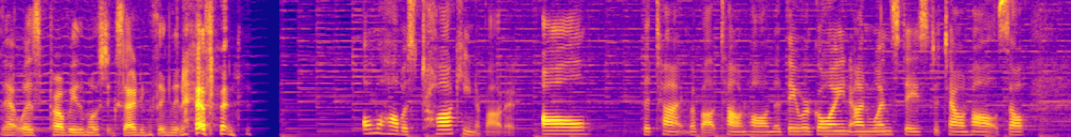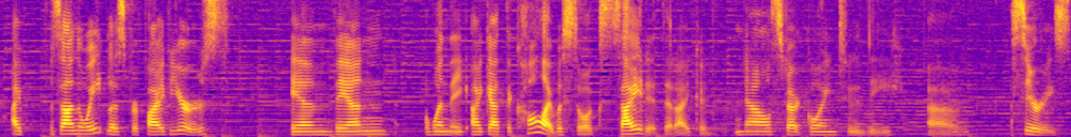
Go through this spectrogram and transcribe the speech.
that was probably the most exciting thing that happened. Omaha was talking about it all the time about town hall and that they were going on Wednesdays to town hall. So I was on the wait list for five years and then when they, I got the call, I was so excited that I could now start going to the uh, series.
